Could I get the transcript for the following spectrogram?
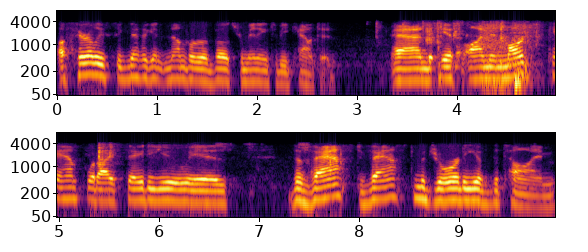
a fairly significant number of votes remaining to be counted. And if I'm in Mark's camp, what I say to you is the vast, vast majority of the time,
